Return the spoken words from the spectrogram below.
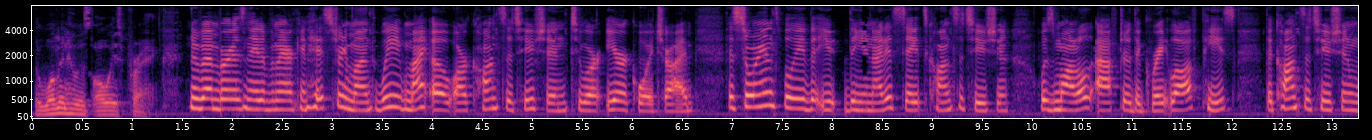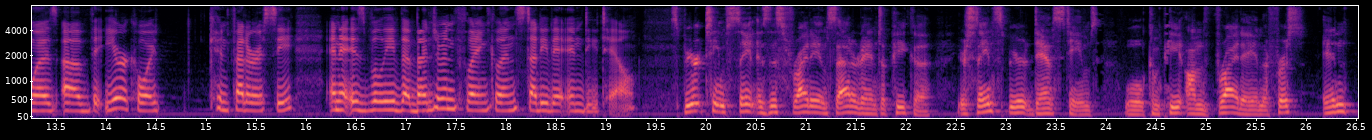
the woman who is always praying. November is Native American History Month. We might owe our Constitution to our Iroquois tribe. Historians believe that the United States Constitution was modeled after the Great Law of Peace. The Constitution was of the Iroquois Confederacy, and it is believed that Benjamin Franklin studied it in detail. Spirit Team Saint is this Friday and Saturday in Topeka. Your Saint Spirit dance teams will compete on Friday in their first in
